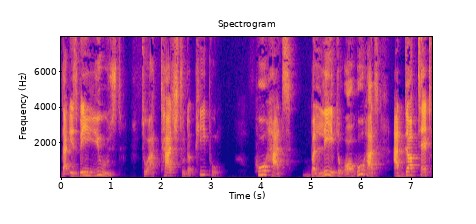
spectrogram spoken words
that is being used to attach to the people who had believed or who had adopted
